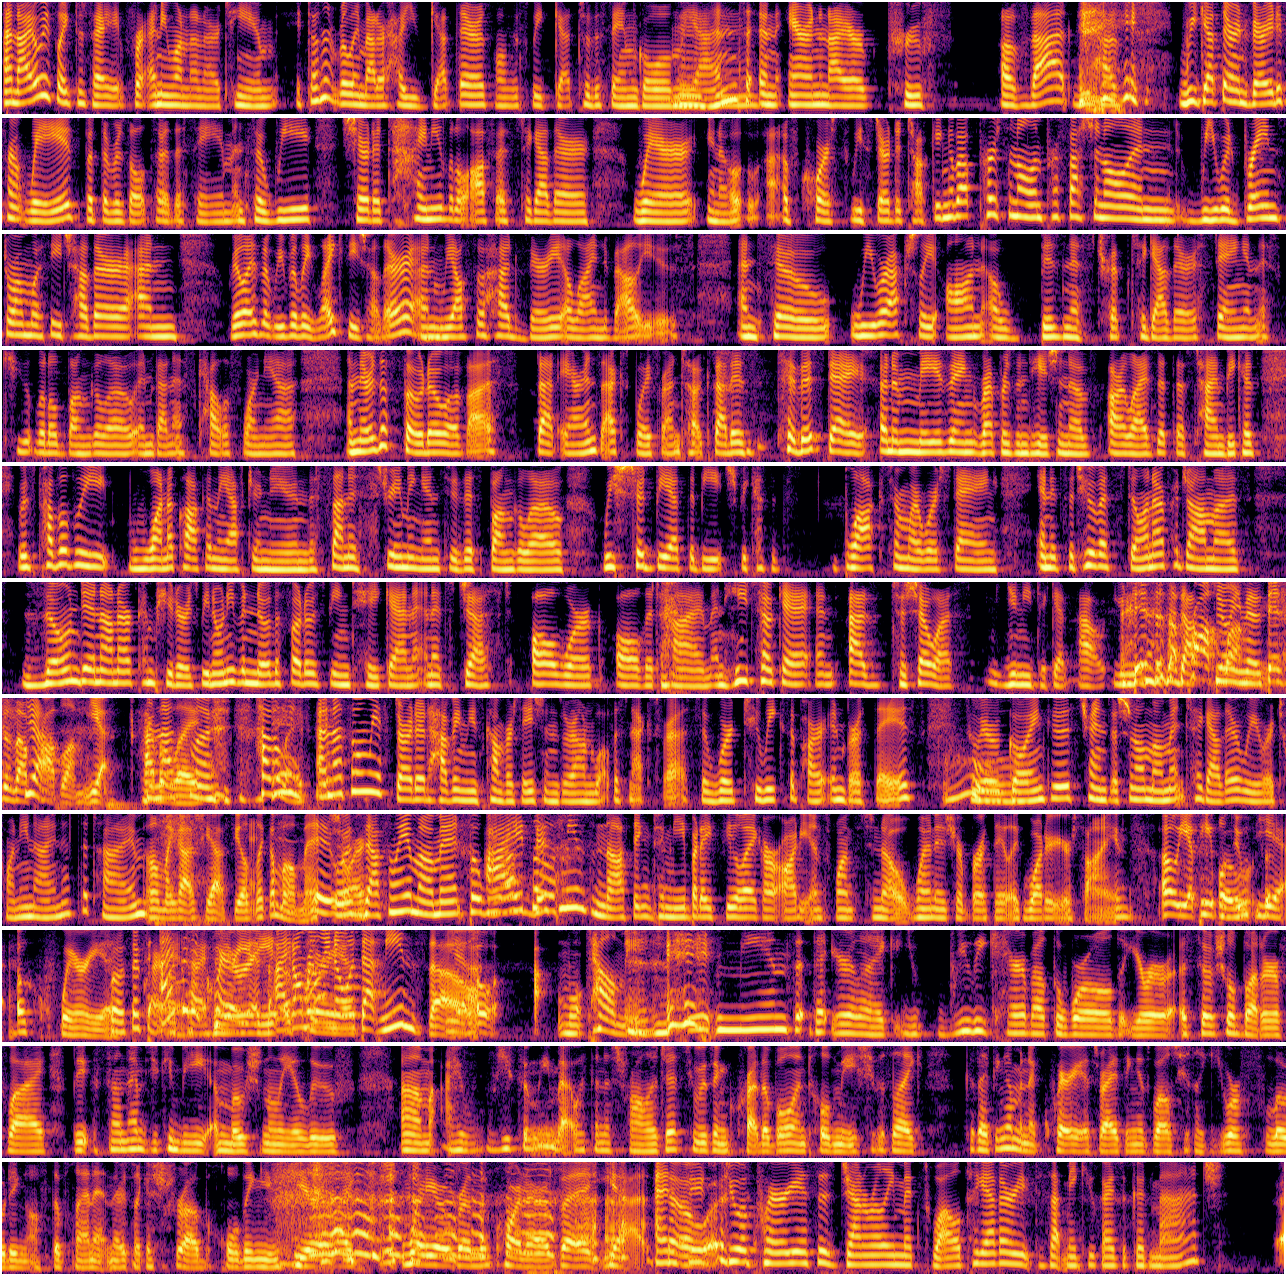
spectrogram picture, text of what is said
And I always like to say for anyone on our team, it doesn't really matter how you get there as long as we get to the same goal in the mm-hmm. end. And Erin and I are proof of that. We have we get there in very different ways, but the results are the same. And so we shared a tiny little office together where, you know, of course we started talking about personal and professional and we would brainstorm with each other and realized that we really liked each other and mm-hmm. we also had very aligned values. And so we were actually on a business trip together, staying in this cute little bungalow in Venice, California. And there's a photo of us that Erin's ex boyfriend took that is to this day an amazing representation of our lives at this time because it was probably one o'clock in the afternoon. The sun is streaming in through this bungalow. We should be at the beach because it's blocks from where we're staying. And it's the two of us still in our pajamas zoned in on our computers. We don't even know the photos being taken, and it's just all work all the time. And he took it and as to show us, you need to get out. You need This to is a problem. doing this. This is a Yeah. problem. Yeah. Have and a that's life. when have a life. And that's when we started having these conversations around what was next for us. So we're two weeks apart in birthdays. So we were going through this transitional moment together. We were 29 at the time. Oh my gosh, yeah, it feels like a moment. it Sure. was definitely a moment, but we I, also, this means nothing to me, but I feel like our audience wants to know when is your birthday? Like, what are your signs? Oh yeah, people do. Yeah. Aquarius. Both Aquarius. I'm an Aquarius. Very I don't really know what that means though. Yeah. Well, Tell me. it means that you're like you really care about the world you're a social butterfly but sometimes you can be emotionally aloof um, i recently met with an astrologist who was incredible and told me she was like because i think i'm an aquarius rising as well she's like you are floating off the planet and there's like a shrub holding you here like way over in the corner but yeah And so do, do Aquariuses generally mix well together? Does that make you guys a good match?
